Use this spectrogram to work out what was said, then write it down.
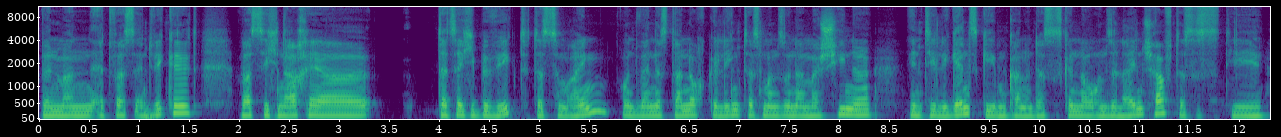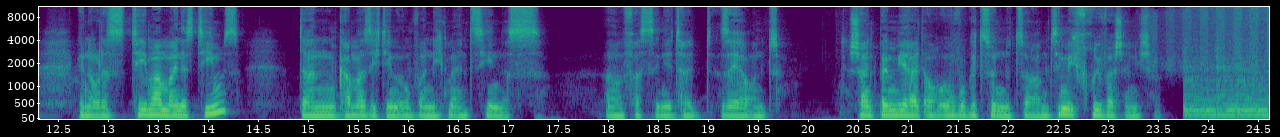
wenn man etwas entwickelt, was sich nachher tatsächlich bewegt, das zum einen. Und wenn es dann noch gelingt, dass man so einer Maschine Intelligenz geben kann, und das ist genau unsere Leidenschaft, das ist die, genau das Thema meines Teams, dann kann man sich dem irgendwann nicht mehr entziehen. Das äh, fasziniert halt sehr und scheint bei mir halt auch irgendwo gezündet zu haben. Ziemlich früh wahrscheinlich schon.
